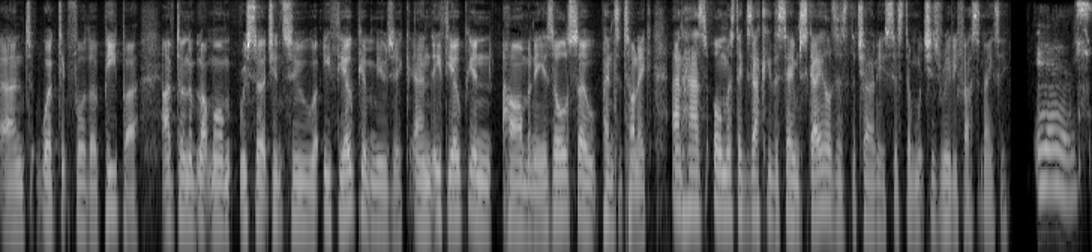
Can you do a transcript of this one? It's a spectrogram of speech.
and worked it for the Pipa. I've done a lot more research into Ethiopian music, and Ethiopian harmony is also pentatonic and has almost exactly the same scales as the Chinese system, which is really fascinating. Is.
